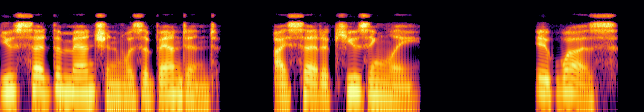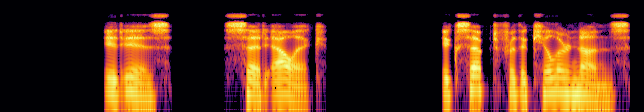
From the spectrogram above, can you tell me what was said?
You said the mansion was abandoned, I said accusingly. It was. It is, said Alec. Except for the killer nuns,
